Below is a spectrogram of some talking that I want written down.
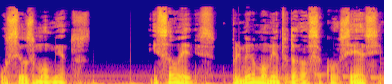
os seus momentos. E são eles: o primeiro momento da nossa consciência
